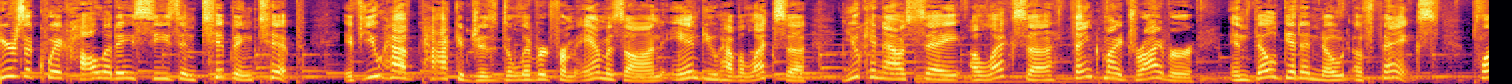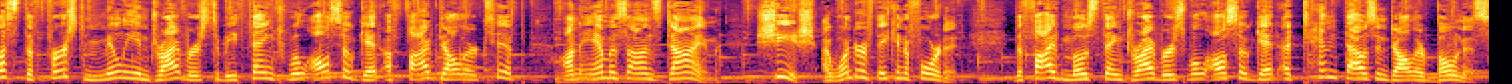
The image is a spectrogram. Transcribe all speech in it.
Here's a quick holiday season tipping tip. If you have packages delivered from Amazon and you have Alexa, you can now say, Alexa, thank my driver, and they'll get a note of thanks. Plus, the first million drivers to be thanked will also get a $5 tip on Amazon's dime. Sheesh, I wonder if they can afford it. The five most thanked drivers will also get a $10,000 bonus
